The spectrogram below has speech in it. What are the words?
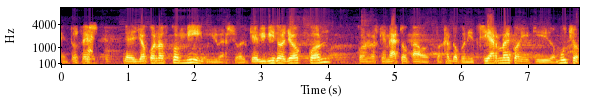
Entonces, eh, yo conozco mi universo, el que he vivido yo con, con los que me ha tocado. Por ejemplo, con Itziar no he coincidido mucho.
